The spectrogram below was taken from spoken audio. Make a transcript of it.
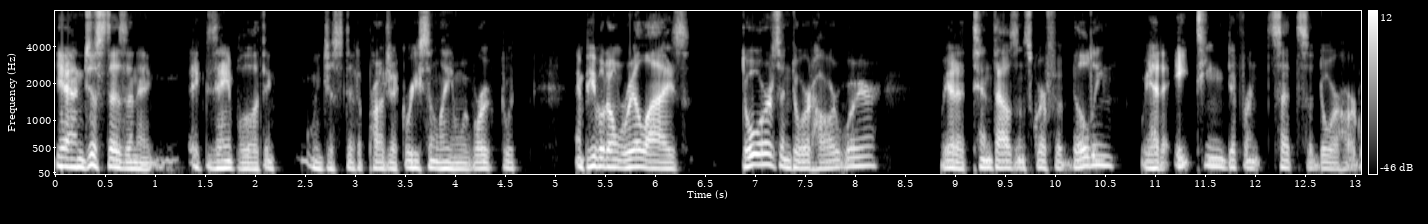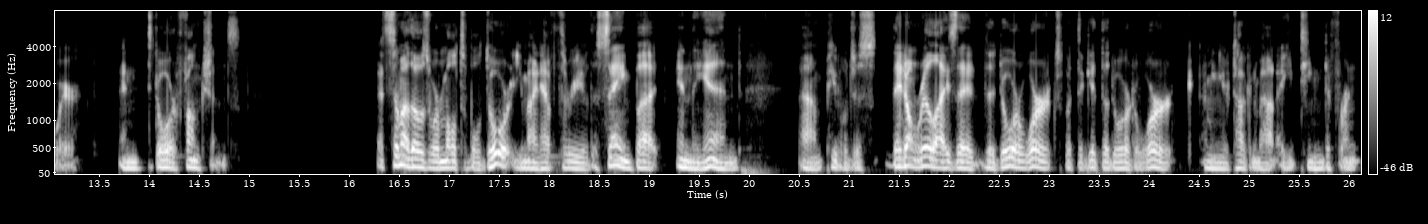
Yeah, and just as an example, I think we just did a project recently and we worked with, and people don't realize doors and door hardware. We had a 10,000 square foot building. We had 18 different sets of door hardware and door functions. And some of those were multiple door. You might have three of the same, but in the end, um, people just they don't realize that the door works, but to get the door to work, I mean, you're talking about 18 different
